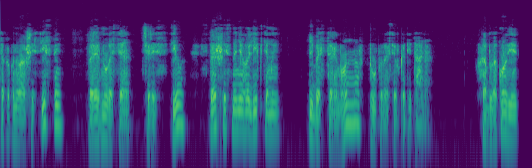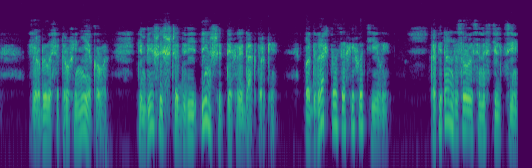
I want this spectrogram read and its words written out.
запропонувавши сісти, перегнулася через стіл, спершись на нього ліктями, і безцеремонно втупилася в капітана. Хаблакові зробилося трохи ніяково, тим більше, що дві інші техредакторки одверто захихотіли. Капітан засовувався на стільці,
